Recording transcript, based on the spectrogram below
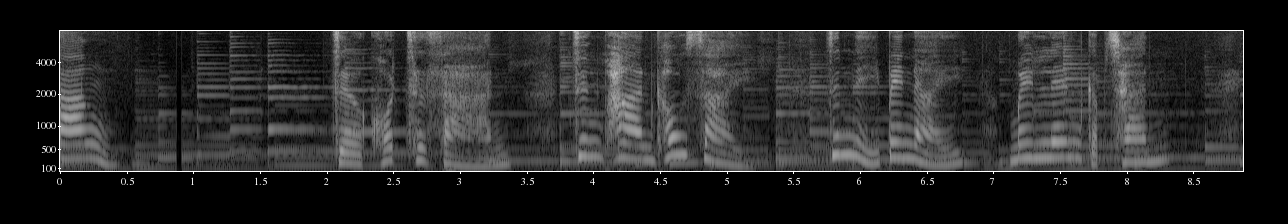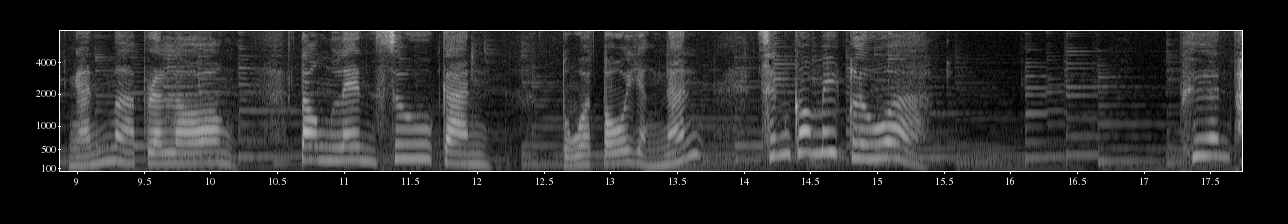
ลัง เจอคดชสาร จึงพานเข้าใส่ จะหนีไปไหน ไม่เล่นกับฉัน งั้นมาประลอง ต้องเล่นสู้กัน ตัวโตอย่างนั้น ฉันก็ไม่กลัว เพื่อนพ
